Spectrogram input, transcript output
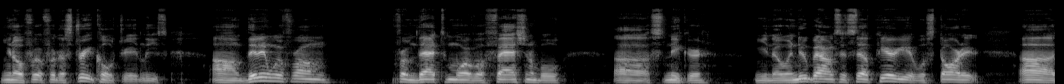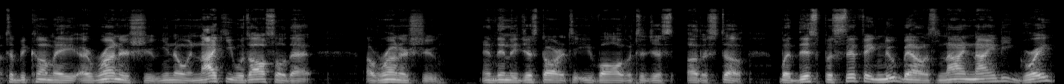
You know, for for the street culture at least. Um, then it went from from that to more of a fashionable uh, sneaker you know, and New Balance itself, period, was started uh, to become a, a runner shoe. You know, and Nike was also that a runner shoe, and then they just started to evolve into just other stuff. But this specific New Balance 990 gray,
